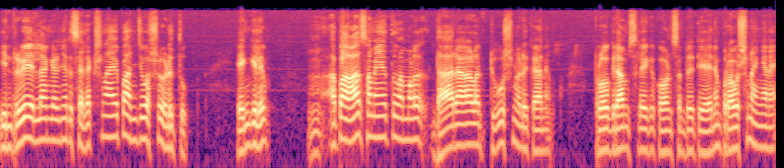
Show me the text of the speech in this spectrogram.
ഇന്റർവ്യൂ എല്ലാം കഴിഞ്ഞൊരു സെലക്ഷൻ ആയപ്പോൾ അഞ്ച് വർഷം എടുത്തു. എങ്കിലും അപ്പോൾ ആ സമയത്ത് നമ്മൾ ധാരാളം ട്യൂഷൻ എടുക്കാനും പ്രോഗ്രാംസിലേക്ക് കോൺസെൻട്രേറ്റ് ചെയ്യാനും പ്രൊഫഷൻ എങ്ങനെ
